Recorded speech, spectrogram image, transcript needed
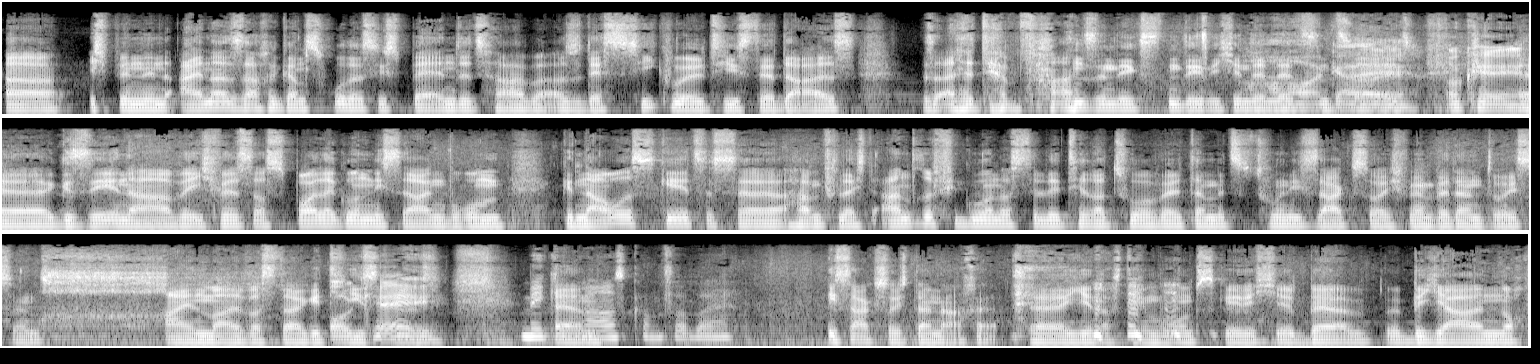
äh, ich bin in einer Sache ganz froh, dass ich es beendet habe. Also der Sequel-Tease, der da ist, ist einer der wahnsinnigsten, den ich in der Oh, letzten geil. Zeit Okay. äh, gesehen habe. Ich will es aus Spoilergrund nicht sagen, worum genau es geht. Es äh, haben vielleicht andere Figuren aus der Literaturwelt damit zu tun. Ich sag's euch, wenn wir dann durch sind. Einmal, was da geteased Okay. wird. Mickey Ähm, Mouse kommt vorbei. Ich sag's euch dann nachher, äh, je nachdem, worum es geht. Ich äh, be bejahe noch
